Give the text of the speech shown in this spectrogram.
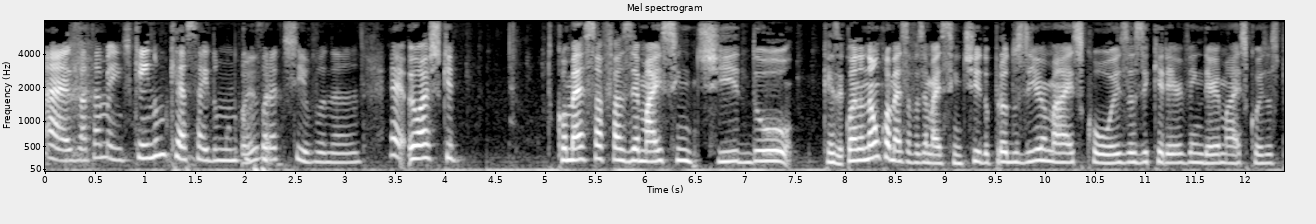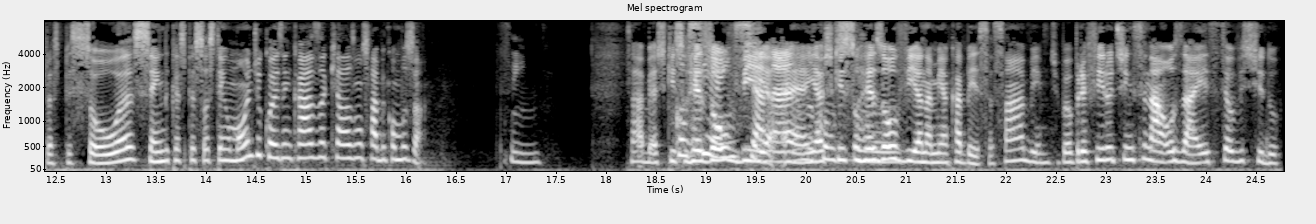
É, exatamente. Quem não quer sair do mundo Pois é. corporativo, né? É, eu acho que começa a fazer mais sentido. Quer dizer, quando não começa a fazer mais sentido, produzir mais coisas e querer vender mais coisas para as pessoas, sendo que as pessoas têm um monte de coisa em casa que elas não sabem como usar. Sim. Sabe? Acho que isso resolvia. né, é, e acho que isso consumo. resolvia na minha cabeça, sabe? Tipo, eu prefiro te ensinar a usar esse seu vestido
